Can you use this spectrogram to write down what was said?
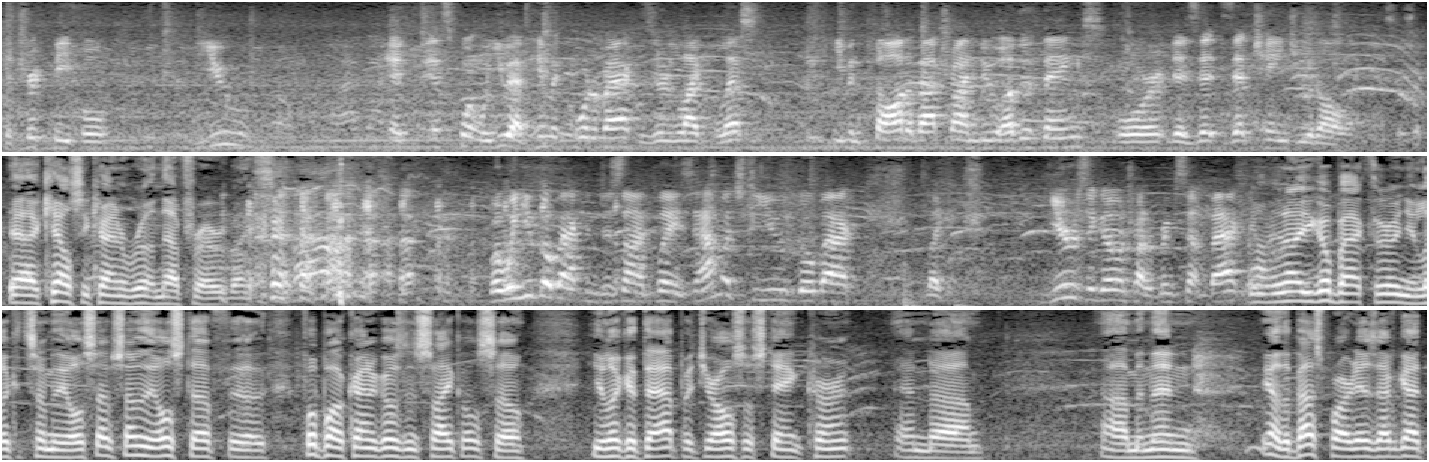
to trick people, do you, at this point, when you have him at quarterback, is there like less even thought about trying to do other things, or does that, does that change you at all? Yeah, Kelce kind of ruined that for everybody. But when you go back and design plays, how much do you go back, like years ago and try to bring something back? You know, you go back through and you look at some of the old stuff. Some of the old stuff, uh, football kind of goes in cycles, so you look at that, but you're also staying current. And um, um, and then, you know, the best part is I've got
